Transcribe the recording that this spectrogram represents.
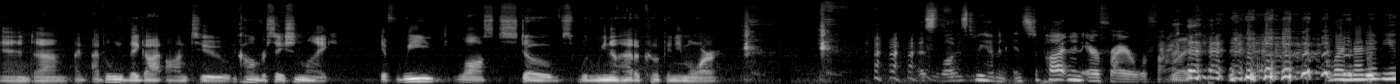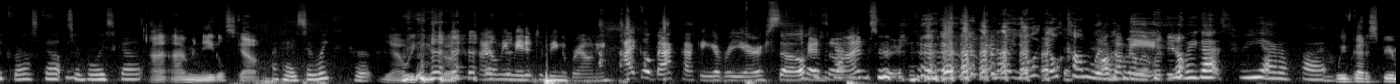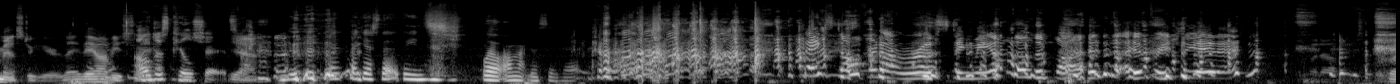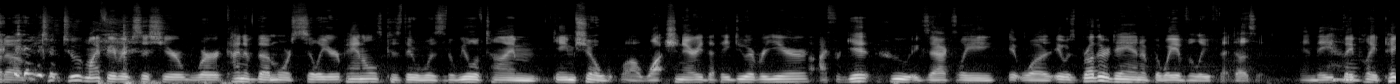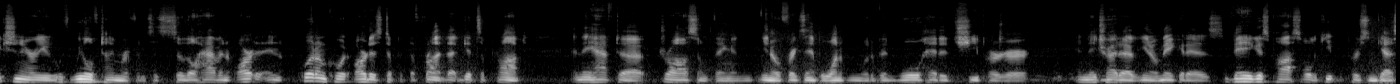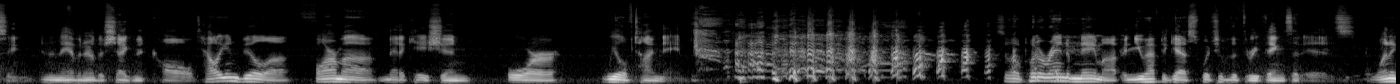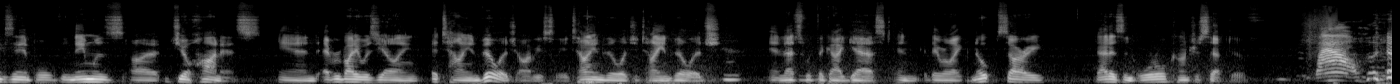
And um, I, I believe they got onto a conversation like, if we lost stoves, would we know how to cook anymore? As long as we have an Instapot and an air fryer, we're fine. Right. Were none of you Girl Scouts or Boy Scouts? I, I'm an Eagle Scout. Okay, so we could cook. Yeah, we can cook. I only made it to being a brownie. I go backpacking every year, so Okay, so I'm screwed. no, you'll you'll come live I'll with come me. live with you. We got three out of five. We've got a spearmaster here. They, they obviously. I'll just kill shit. Yeah. I, I guess that leads. Well, I'm not gonna say that. Doll, for not roasting me on the pod. I appreciate it. But um, two, two of my favorites this year were kind of the more sillier panels because there was the Wheel of Time game show uh, Watchionary that they do every year. I forget who exactly it was. It was Brother Dan of the Way of the Leaf that does it. And they, they play Pictionary with Wheel of Time references. So they'll have an art an quote unquote artist up at the front that gets a prompt and they have to draw something. And, you know, for example, one of them would have been wool headed sheep herder and they try to you know make it as vague as possible to keep the person guessing. And then they have another segment called italian villa pharma medication or wheel of time name. So they'll put a random name up and you have to guess which of the three things it is. One example the name was uh, johannes and everybody was yelling italian village obviously. Italian village italian village. And that's what the guy guessed. And they were like nope sorry. That is an oral contraceptive Wow. that,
